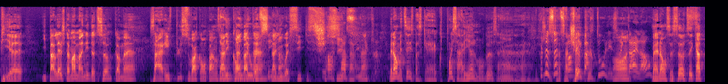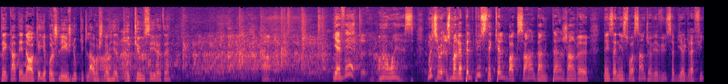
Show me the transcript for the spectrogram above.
Puis euh, il parlait justement à un moment donné de ça, comment ça arrive plus souvent qu'on pense. Dans qu'il y a des combattants dans l'UFC qui se chient ah, dessus. tabarnak. Mais non, mais tu sais, c'est parce qu'un coup de poing, ça a gueule, mon gars. Ça, Pas juste ça, tu ça de là. partout, les Ah sphincters lâchent. Ben non, c'est ça. Tu sais, quand t'es, quand t'es knocké, il n'y a pas juste les genoux qui te lâchent. là. Il y a le trou de cul aussi. Là, tu sais. Il y avait. euh, ah ouais. c'est- Moi, je, je me rappelle plus c'était quel boxeur dans le temps, genre euh, dans les années 60, j'avais vu sa biographie.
